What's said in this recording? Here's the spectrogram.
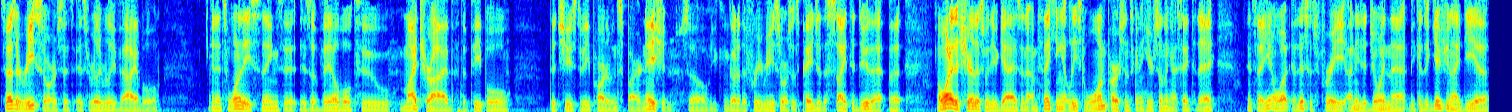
So as a resource, it's it's really really valuable, and it's one of these things that is available to my tribe, the people that choose to be part of Inspire Nation. So you can go to the free resources page of the site to do that. But I wanted to share this with you guys, and I'm thinking at least one person's going to hear something I say today and say, you know what, if this is free, I need to join that because it gives you an idea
